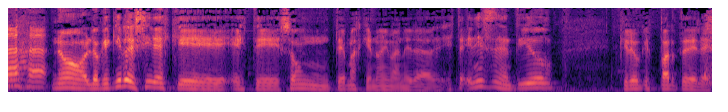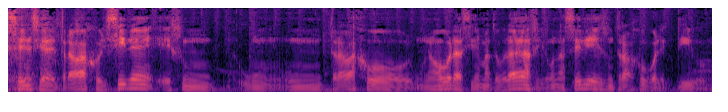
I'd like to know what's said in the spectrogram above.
no, lo que quiero decir es que este son temas que no hay manera... Este, en ese sentido, creo que es parte de la esencia del trabajo. El cine es un, un, trabajo, una obra cinematográfica, una serie es un trabajo colectivo,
